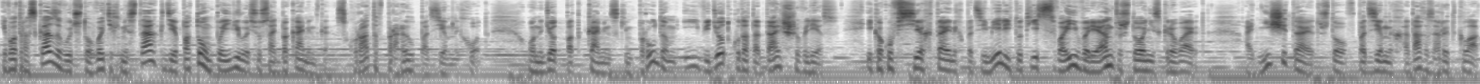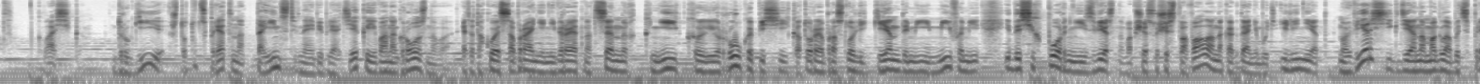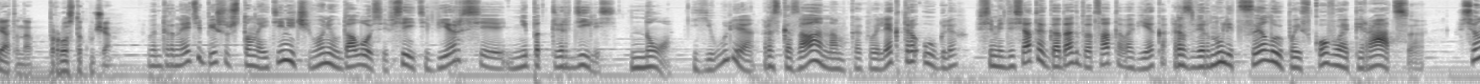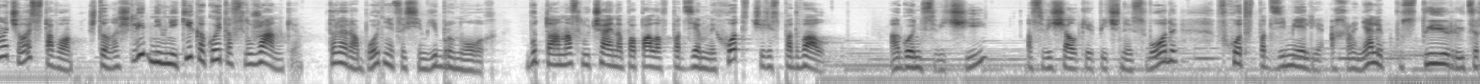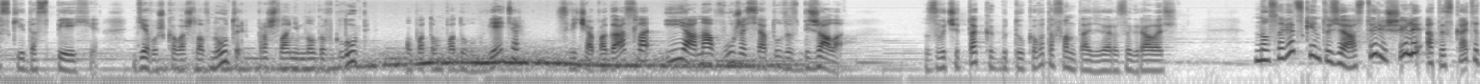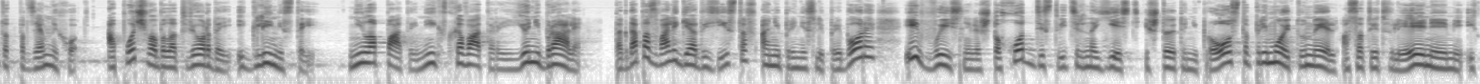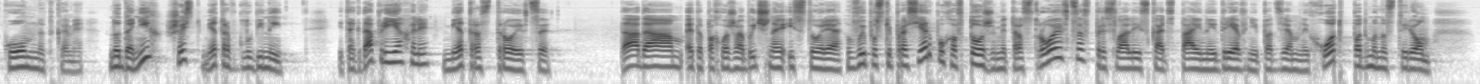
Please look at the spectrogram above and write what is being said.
И вот рассказывают, что в этих местах, где потом появилась усадьба Каменка, Скуратов прорыл подземный ход. Он идет под Каменским прудом и ведет куда-то дальше в лес. И как у всех тайных подземелий, тут есть свои варианты, что они скрывают. Одни считают, что в подземных ходах зарыт клад. Классика. Другие, что тут спрятана таинственная библиотека Ивана Грозного. Это такое собрание невероятно ценных книг и рукописей, которое обросло легендами и мифами, и до сих пор неизвестно, вообще существовала она когда-нибудь или нет. Но версий, где она могла быть спрятана, просто куча. В интернете пишут, что найти ничего не удалось, и все эти версии не подтвердились. Но Юлия рассказала нам, как в электроуглях в 70-х годах 20 века развернули целую поисковую операцию. Все началось с того, что нашли дневники какой-то служанки, то ли работницы семьи Бруновых. Будто она случайно попала в подземный ход через подвал. Огонь свечи освещал кирпичные своды, вход в подземелье охраняли пустые рыцарские доспехи. Девушка вошла внутрь, прошла немного вглубь, а потом подул ветер, свеча погасла, и она в ужасе оттуда сбежала. Звучит так, как будто у кого-то фантазия разыгралась. Но советские энтузиасты решили отыскать этот подземный ход. А почва была твердой и глинистой. Ни лопаты, ни экскаваторы ее не брали. Тогда позвали геодезистов, они принесли приборы и выяснили, что ход действительно есть, и что это не просто прямой туннель, а с ответвлениями и комнатками, но до них 6 метров глубины. И тогда приехали метростроевцы – Да-да, это, похоже, обычная история. В выпуске про Серпухов тоже метростроевцев прислали искать тайный древний подземный ход под монастырем.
